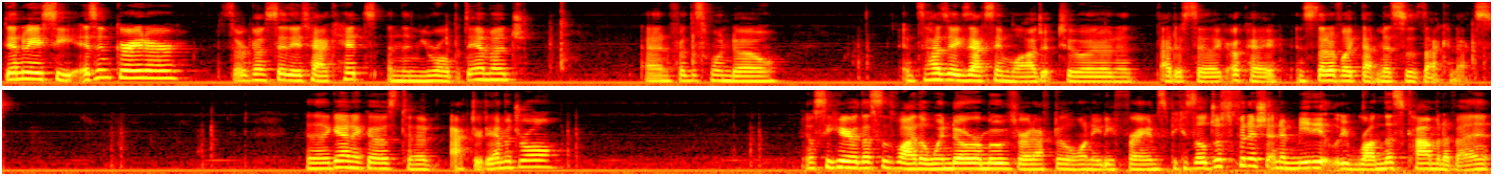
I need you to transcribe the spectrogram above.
the enemy AC isn't greater, so we're going to say the attack hits, and then you roll the damage. And for this window, it has the exact same logic to it, and it, I just say, like, okay, instead of, like, that misses, that connects. And then again, it goes to actor damage roll. You'll see here, this is why the window removes right after the 180 frames, because they'll just finish and immediately run this common event.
